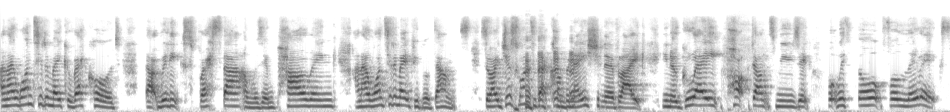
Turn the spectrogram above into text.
And I wanted to make a record that really expressed that and was empowering. And I wanted to make people dance. So I just wanted that combination of like, you know, great pop dance music, but with thoughtful lyrics.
